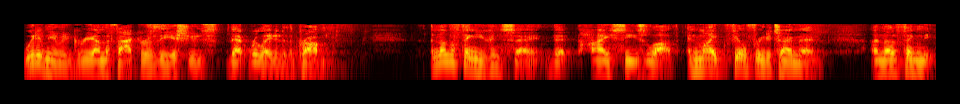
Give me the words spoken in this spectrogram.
we didn't even agree on the factors of the issues that related to the problem. Another thing you can say that high Cs love, and Mike, feel free to chime in. Another thing, that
